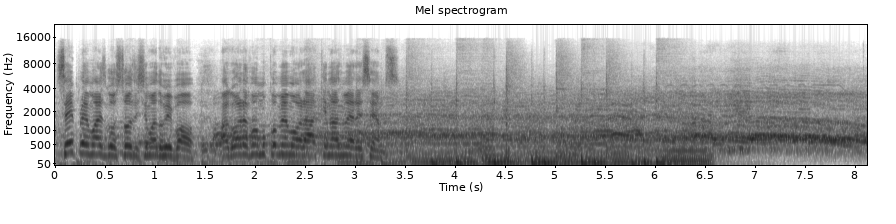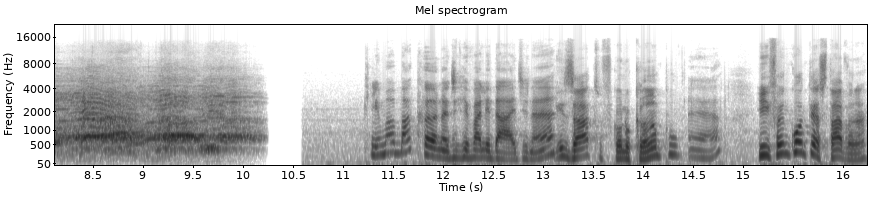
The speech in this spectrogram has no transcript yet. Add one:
sempre é mais gostoso em cima do rival. Agora vamos comemorar que nós merecemos. Clima bacana de rivalidade, né? Exato, ficou no campo. É. E foi incontestável, né?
